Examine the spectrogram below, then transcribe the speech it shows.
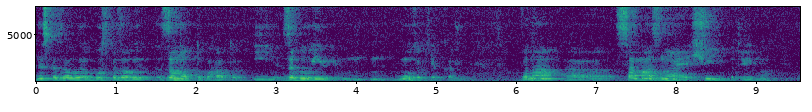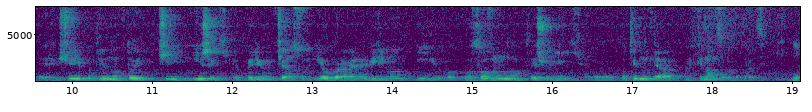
не, сказали або сказали занадто багато і забили м- мозок, як кажуть. Вона е, сама знає, що їй потрібно, е, що їй потрібно в той чи інший період часу, і обирає вільно і осознано те, що їй е, потрібно для фінансових операцій. Ну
